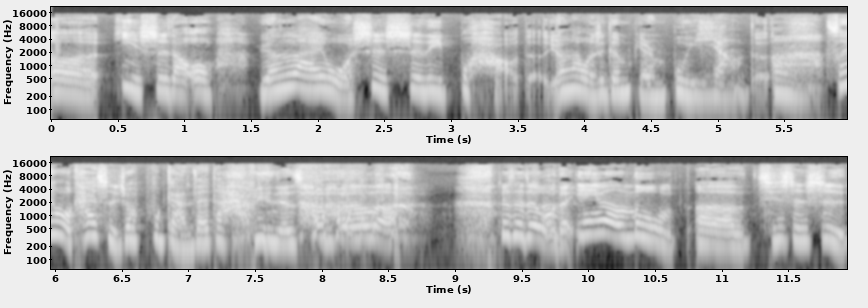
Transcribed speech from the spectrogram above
呃意识到，哦，原来我是视力不好的，原来我是跟别人不一样的，所以我开始就不敢在大家面前唱歌了。对对对，我的音乐路，呃，其实是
